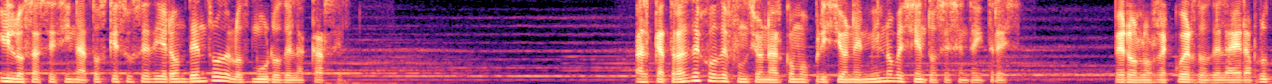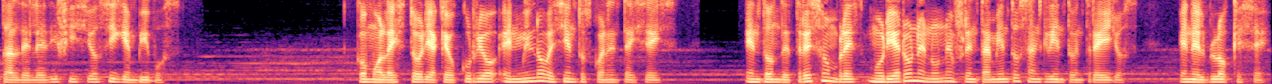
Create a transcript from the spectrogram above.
y los asesinatos que sucedieron dentro de los muros de la cárcel. Alcatraz dejó de funcionar como prisión en 1963, pero los recuerdos de la era brutal del edificio siguen vivos, como la historia que ocurrió en 1946, en donde tres hombres murieron en un enfrentamiento sangriento entre ellos, en el bloque C.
